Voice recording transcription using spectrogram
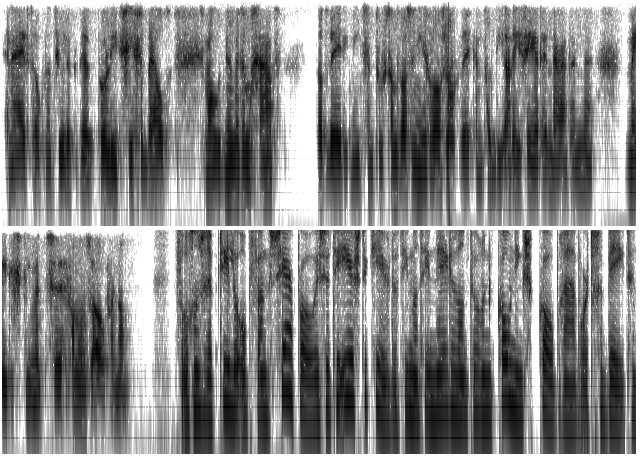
En hij heeft ook natuurlijk de politie gebeld. Maar hoe het nu met hem gaat, dat weet ik niet. Zijn toestand was in ieder geval zorgwekkend toen die arriveerde... en daar een uh, medisch team het uh, van ons overnam. Volgens reptielenopvang Serpo is het de eerste keer dat iemand in Nederland door een koningscobra wordt gebeten.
